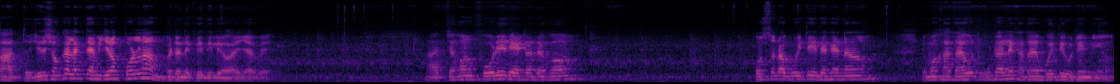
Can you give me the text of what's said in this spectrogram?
বাহাত্তর। যদি সংখ্যা লিখতে আমি যেরকম পড়লাম, ওটা লিখে দিলে হয়ে যাবে। আচ্ছা এখন ফোরের এটা দেখো। প্রশ্নটা বইতেই দেখে নাও। এবং খাতায় উঠ- উঠালে খাতায় বইতে উঠে নিও।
